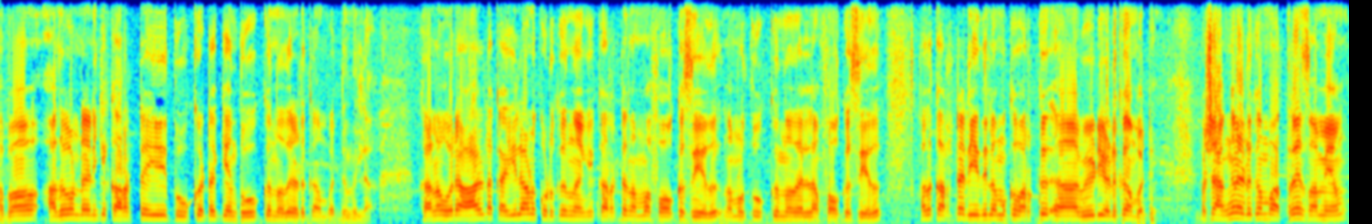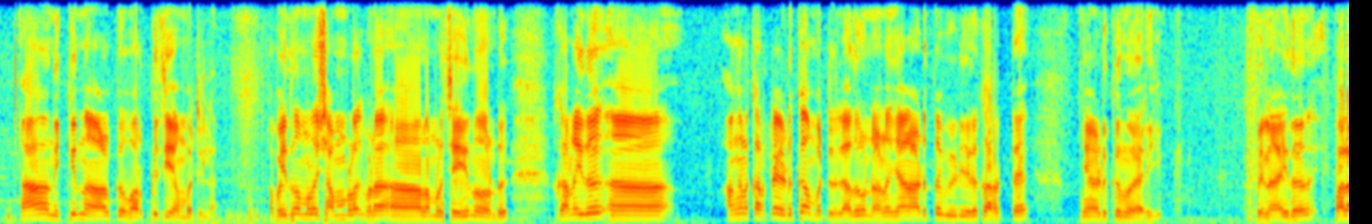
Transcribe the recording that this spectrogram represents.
അപ്പോൾ അതുകൊണ്ട് എനിക്ക് കറക്റ്റ് ഈ തൂക്കട്ടയ്ക്ക് ഞാൻ തൂക്കുന്നത് എടുക്കാൻ പറ്റുന്നില്ല. കാരണം ഒരാളുടെ കയ്യിലാണ് കൊടുക്കുന്നതെങ്കിൽ കറക്റ്റ് നമ്മൾ ഫോക്കസ് ചെയ്ത് നമ്മൾ തൂക്കുന്നതെല്ലാം ഫോക്കസ് ചെയ്ത് അത് കറക്റ്റ് രീതിയിൽ നമുക്ക് വർക്ക് വീഡിയോ എടുക്കാൻ പറ്റും. പക്ഷേ അങ്ങനെ എടുക്കുമ്പോൾ അത്രയും സമയം ആ നിൽക്കുന്ന ആൾക്ക് വർക്ക് ചെയ്യാൻ പറ്റില്ല. അപ്പോൾ ഇത് നമ്മൾ ശമ്പളം ഇവിടെ നമ്മൾ ചെയ്യുന്നതുകൊണ്ട്. കാരണം ഇത് അങ്ങനെ കറക്റ്റ് എടുക്കാൻ പറ്റുന്നില്ല. അതുകൊണ്ടാണ് ഞാൻ അടുത്ത വീഡിയോയിൽ കറക്റ്റ് ഞാൻ എടുക്കുന്നതായിരിക്കും. പിന്നെ ഇത് പല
